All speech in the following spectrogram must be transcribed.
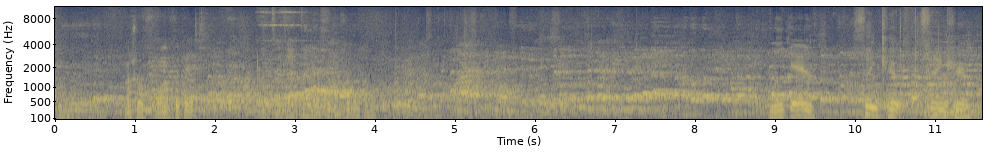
c'est bon. Non, je vais prendre en photo là. C'est bon, c'est bon, c'est bon. Nickel. Thank you. Thank you.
